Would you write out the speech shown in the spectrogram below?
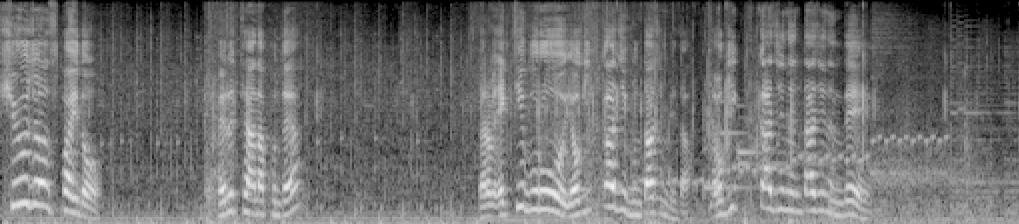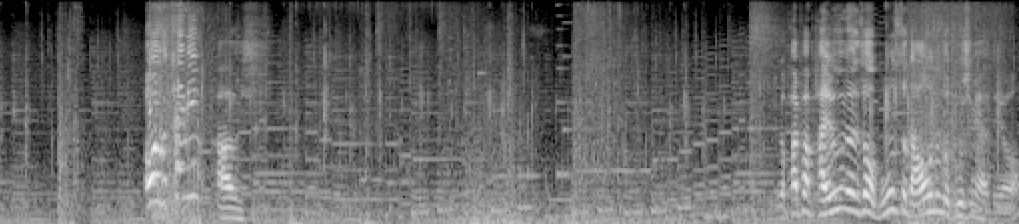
퓨전 스파이더. 베르테 아나콘다야? 자, 여러분 액티브로 여기까지 문 따집니다. 여기까지는 따지는데. 어 이거 타이밍? 아우씨. 이거 발판 밟으면서 몬스터 나오는 거 조심해야 돼요.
